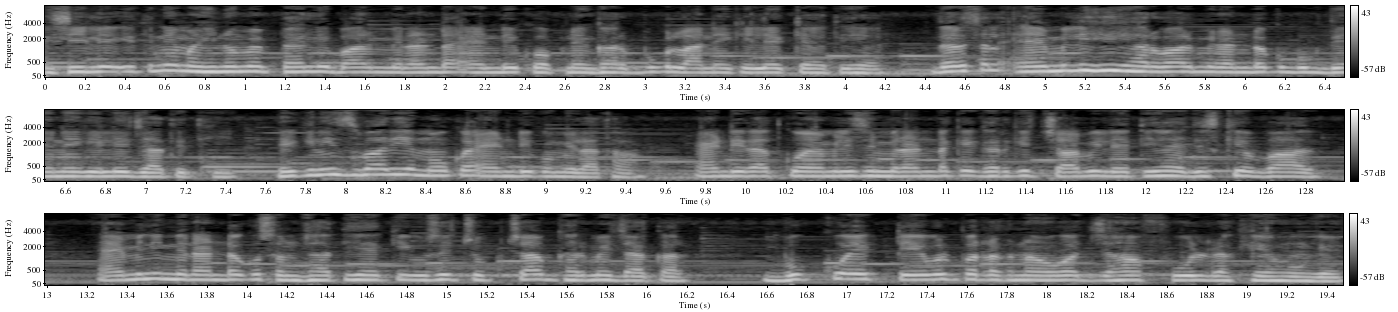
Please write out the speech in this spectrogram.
इसीलिए इतने महीनों में पहली बार मिरांडा एंडी को अपने घर बुक लाने के लिए कहती है। दरअसल एमिली ही हर बार मिरांडा को बुक देने के लिए जाती थी, लेकिन इस बार ये मौका एंडी को मिला था। एंडी रात को एमिली से मिरांडा के घर की चाबी लेती है, जिसके बाद एमिली मिरांडा को समझाती है कि उसे चुपचाप घर में जाकर बुक को एक टेबल पर रखना होगा जहाँ फूल रखे होंगे।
